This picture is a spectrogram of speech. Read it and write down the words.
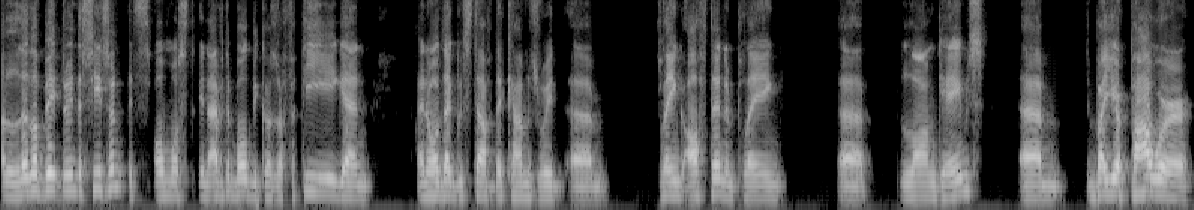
a little bit during the season. It's almost inevitable because of fatigue and and all that good stuff that comes with um, playing often and playing uh, long games. Um, but your power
